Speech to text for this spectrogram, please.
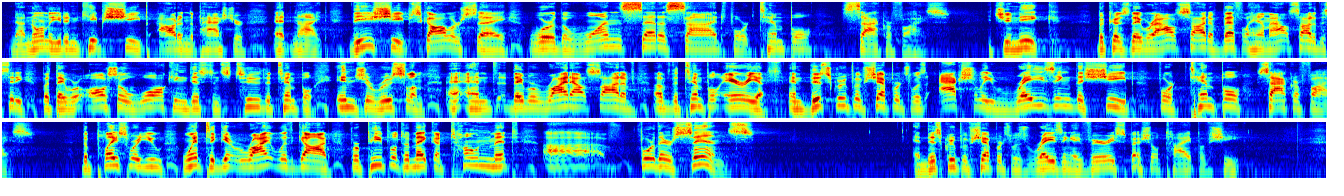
Now, normally you didn't keep sheep out in the pasture at night. These sheep, scholars say, were the ones set aside for temple sacrifice. It's unique because they were outside of Bethlehem, outside of the city, but they were also walking distance to the temple in Jerusalem. And they were right outside of, of the temple area. And this group of shepherds was actually raising the sheep for temple sacrifice. The place where you went to get right with God, for people to make atonement uh, for their sins. And this group of shepherds was raising a very special type of sheep.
